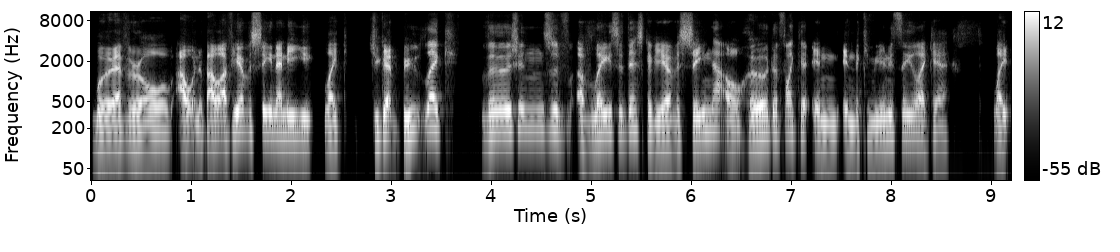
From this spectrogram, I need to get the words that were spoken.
wherever or out and about. Have you ever seen any, like, do you get bootleg versions of, of Laserdisc? Have you ever seen that or heard of like a, in, in the community, like a, like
